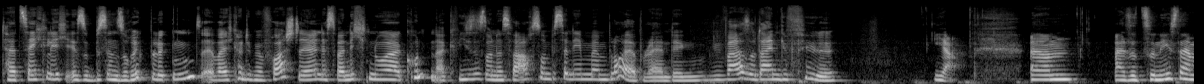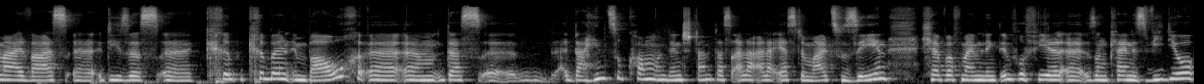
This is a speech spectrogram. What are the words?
Tatsächlich so ein bisschen zurückblickend, äh, weil ich könnte mir vorstellen, das war nicht nur Kundenakquise, sondern es war auch so ein bisschen eben Employer Branding. Wie war so dein Gefühl? Ja, ähm, also zunächst einmal war es äh, dieses äh, Kribbeln im Bauch, äh, ähm, das äh, dahin zu kommen und den Stand das aller, allererste Mal zu sehen. Ich habe auf meinem LinkedIn-Profil äh, so ein kleines Video,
